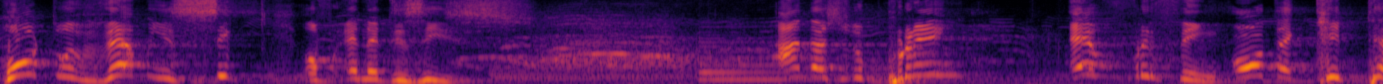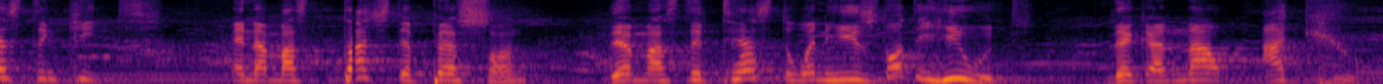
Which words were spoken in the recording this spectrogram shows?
who to them is sick of any disease. And I should bring everything, all the kit testing kit. And I must touch the person. They must test when he is not healed. They can now argue.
